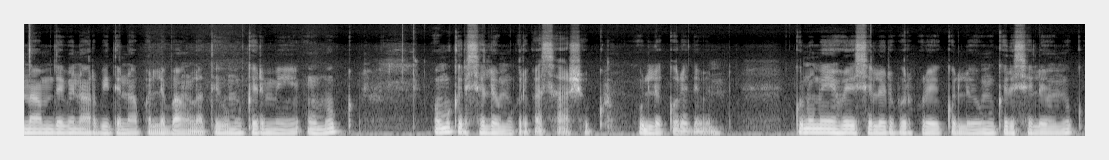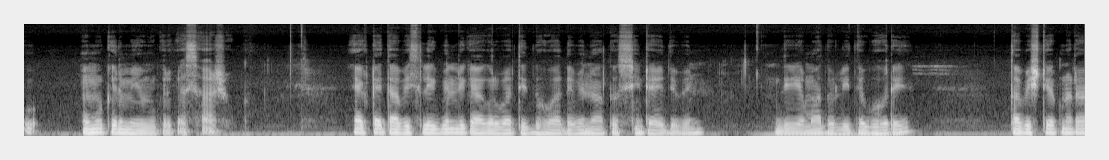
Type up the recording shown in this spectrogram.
নাম দেবেন আরবিতে না পারলে বাংলাতে অমুকের মেয়ে অমুক, অমুকের ছেলে অমুকের কাছে আসুক, উল্লেখ করে দেবেন। কোনো মেয়ে হয়ে ছেলের উপর প্রয়োগ করলে অমুকের ছেলে অমুক, অমুকের মেয়ে অমুকের কাছে আসুক। একটাই তাবিজ লিখবেন, লিখে আগরবাতি ধোয়া দেবেন আতর ছিটাই দেবেন। দিয়ে মাদুলিতে ভরে তাবিজটি আপনারা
